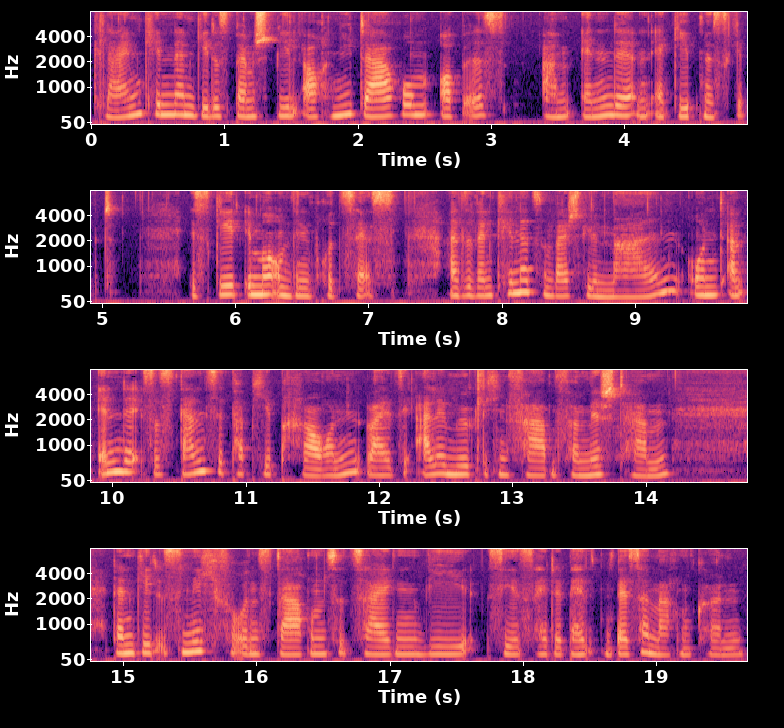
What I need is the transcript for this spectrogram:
kleinen Kindern geht es beim Spiel auch nie darum, ob es am Ende ein Ergebnis gibt. Es geht immer um den Prozess. Also wenn Kinder zum Beispiel malen und am Ende ist das ganze Papier braun, weil sie alle möglichen Farben vermischt haben, dann geht es nicht für uns darum zu zeigen, wie sie es hätte besser machen können,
